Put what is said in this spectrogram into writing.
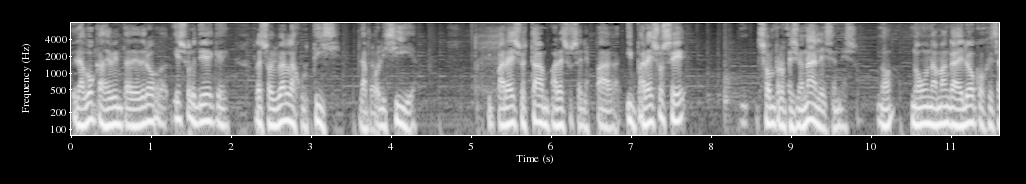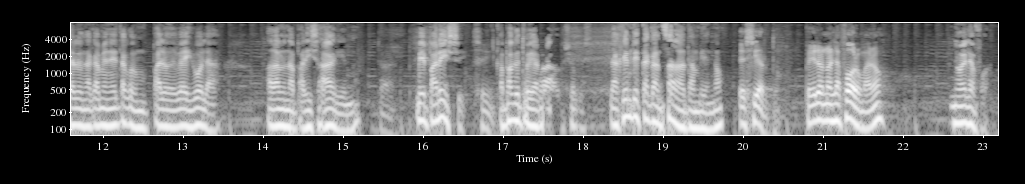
de las bocas de venta de drogas. Y eso lo tiene que resolver la justicia, la policía. Y para eso están, para eso se les paga. Y para eso se son profesionales en eso, ¿no? No una manga de locos que sale en una camioneta con un palo de béisbol a, darle una paliza a alguien, ¿no? Me parece. Capaz que estoy errado, yo La gente está cansada también, ¿no? Es cierto. Pero no es la forma, ¿no? No es la forma.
